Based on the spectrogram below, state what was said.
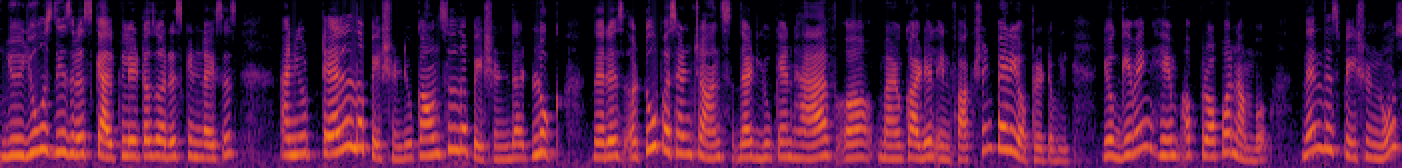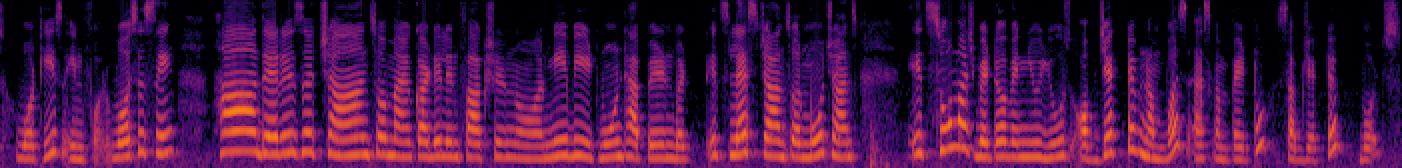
you use these risk calculators or risk indices and you tell the patient, you counsel the patient that look, there is a 2% chance that you can have a myocardial infarction perioperatively. You are giving him a proper number. Then this patient knows what he is in for versus saying, ha, there is a chance of myocardial infarction or maybe it won't happen but it's less chance or more chance. It's so much better when you use objective numbers as compared to subjective words.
